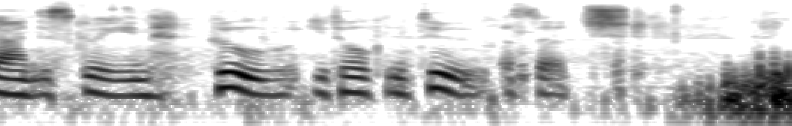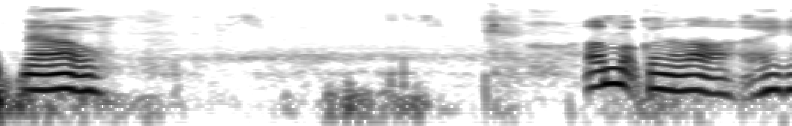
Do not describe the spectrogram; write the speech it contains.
behind the screen, who you're talking to as such. Now, I'm not going to lie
